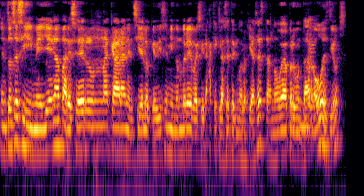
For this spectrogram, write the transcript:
entonces si me llega a aparecer una cara en el cielo que dice mi nombre, voy a decir, ah, ¿qué clase de tecnología es esta? No voy a preguntar, oh, es Dios.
